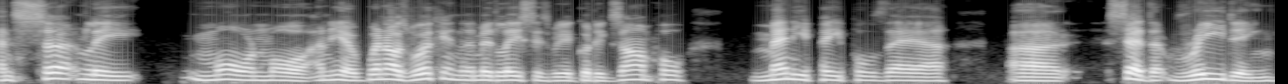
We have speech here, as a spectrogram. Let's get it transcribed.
And certainly more and more. And you know, when I was working in the Middle East is a good example. Many people there uh, said that reading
